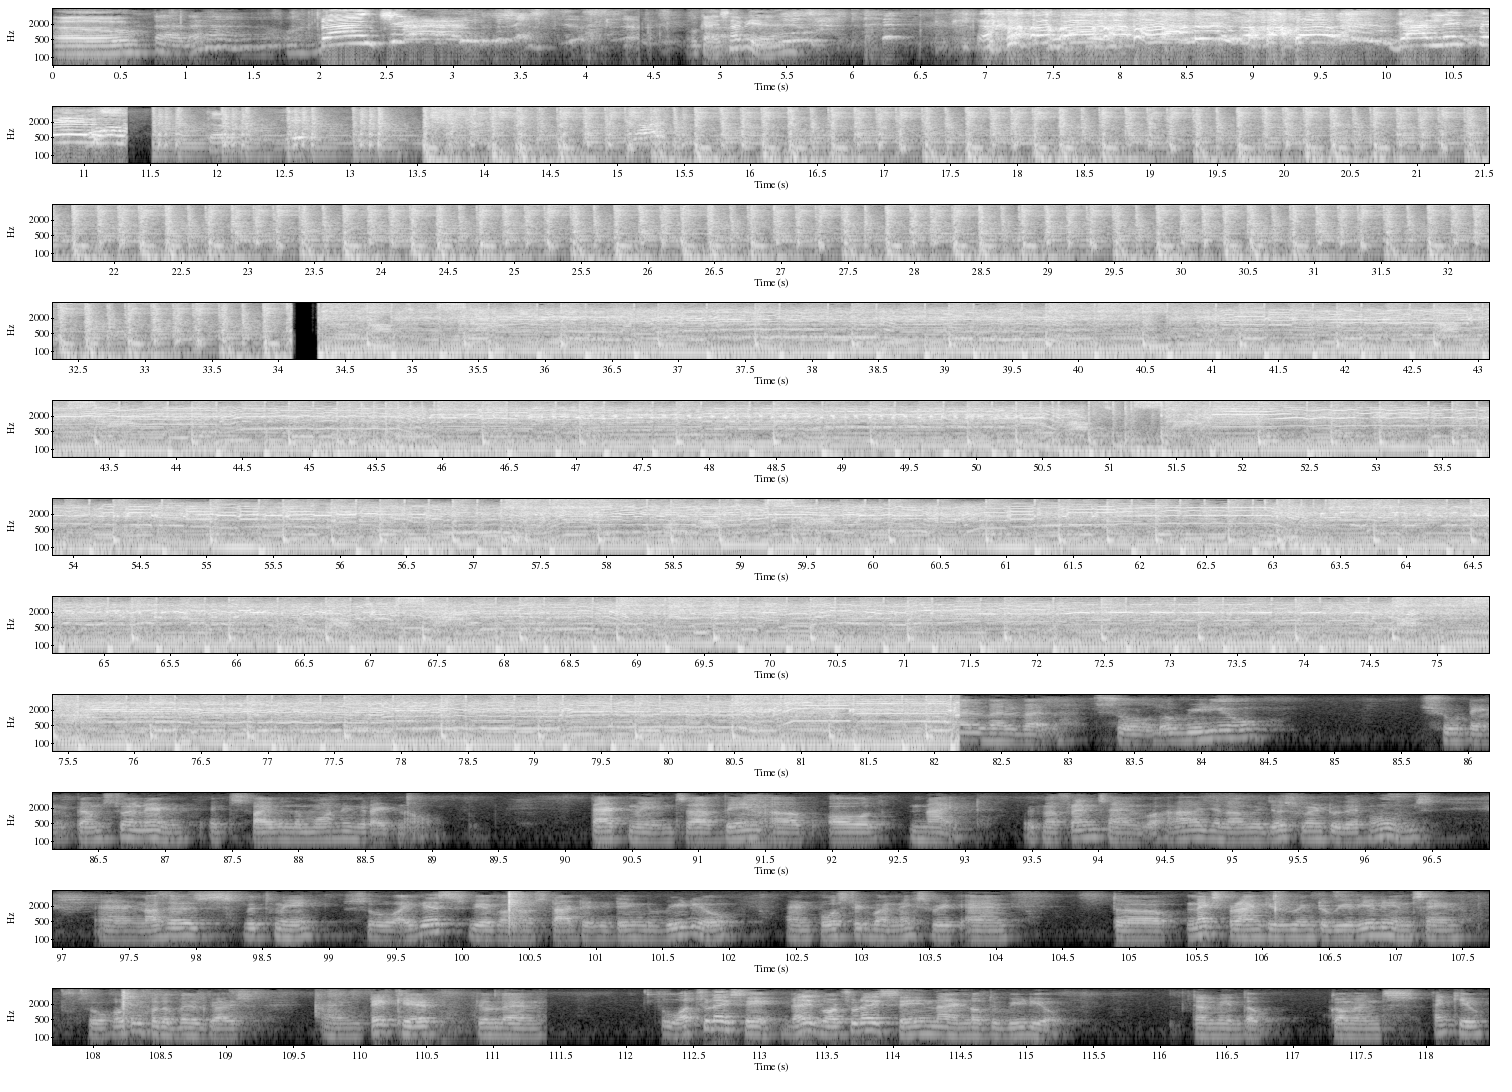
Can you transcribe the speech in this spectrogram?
uh blank वो कैसा भी है? Garlic paste comes to an end. It's 5 in the morning right now. That means I've been up all night with my friends and Wahaj and Amir just went to their homes and is with me. So I guess we are gonna start editing the video and post it by next week and the next prank is going to be really insane. So hoping for the best guys and take care till then. So what should I say? Guys, what should I say in the end of the video? Tell me in the comments. Thank you.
